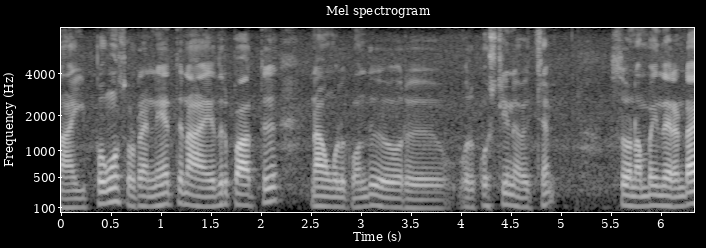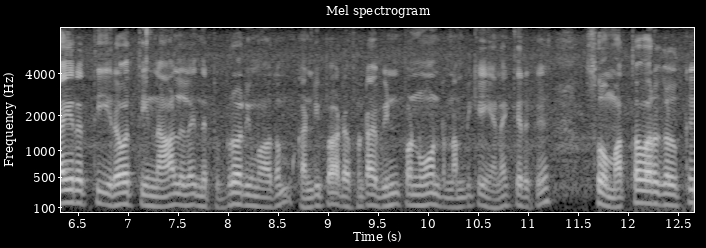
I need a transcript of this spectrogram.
நான் இப்போவும் சொல்கிறேன் நேற்று நான் எதிர்பார்த்து நான் உங்களுக்கு வந்து ஒரு ஒரு கொஸ்டினை வச்சேன். ஸோ நம்ம இந்த ரெண்டாயிரத்தி இருபத்தி நாலில் இந்த பிப்ரவரி மாதம் கண்டிப்பாக டெஃபினட்டாக வின் பண்ணுவோன்ற நம்பிக்கை எனக்கு இருக்குது ஸோ மற்றவர்களுக்கு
